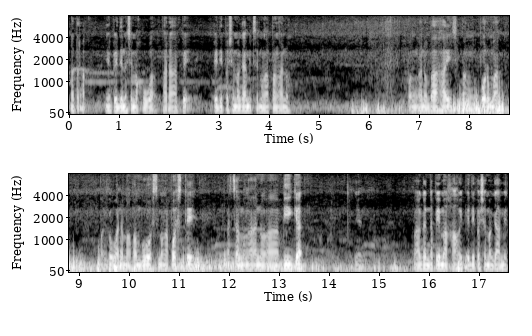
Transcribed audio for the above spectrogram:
na truck yan pwede na siya makuha para pwede pa siya magamit sa mga pang ano pang ano bahay sa pang forma panggawa ng mga pambuhos sa mga poste at sa mga ano ah, biga. Yan maganda pa yung mga kahoy pwede pa siya magamit.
